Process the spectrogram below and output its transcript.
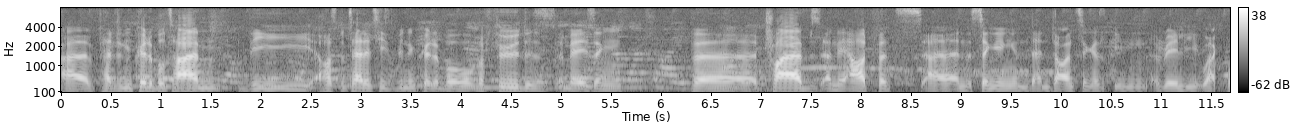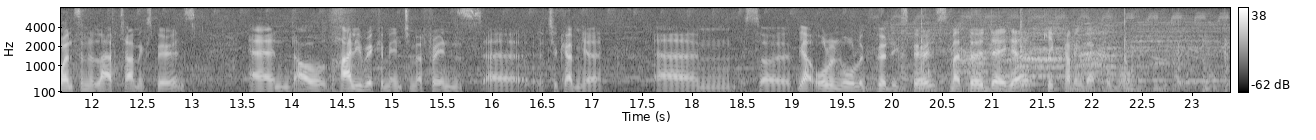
I've had an incredible time. The hospitality has been incredible. The food is amazing the tribes and the outfits uh, and the singing and, and, dancing has been a really like once in a lifetime experience and I'll highly recommend to my friends uh, to come here. Um, so yeah, all in all a good experience. My third day here, keep coming back for more.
